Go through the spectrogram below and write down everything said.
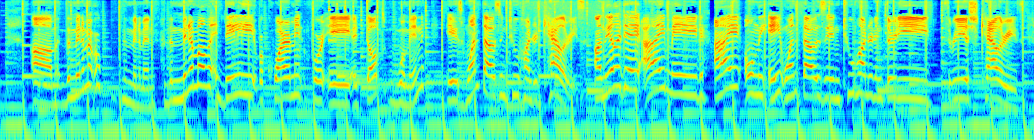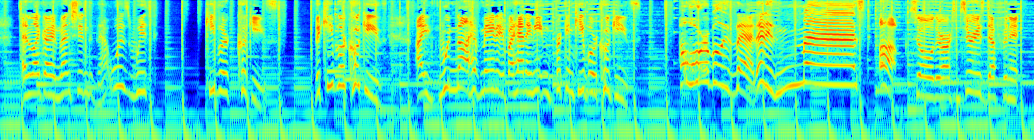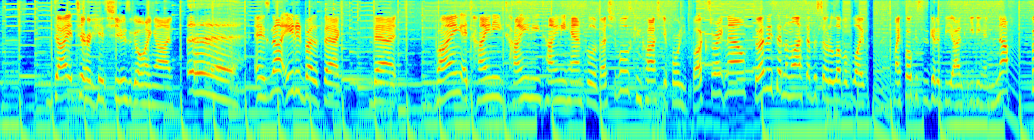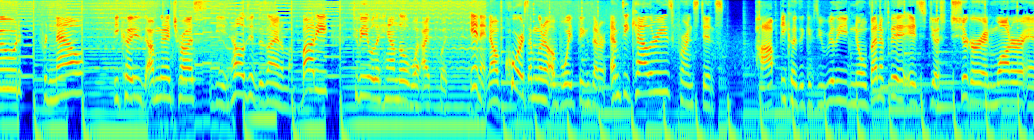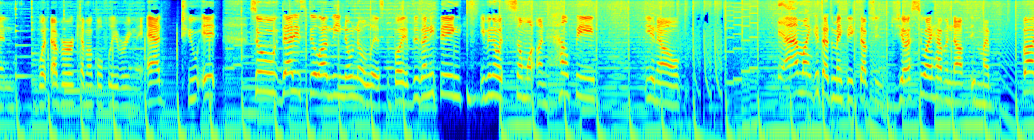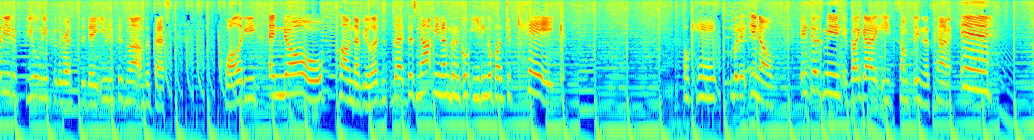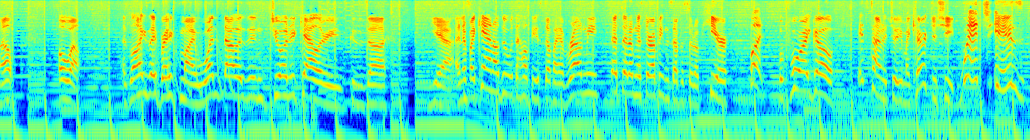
Um, the minimum, the minimum, the minimum daily requirement for a adult woman is 1,200 calories. On the other day, I made, I only ate 1,233-ish calories. And like I had mentioned, that was with Keebler cookies. The Keebler cookies! I would not have made it if I hadn't eaten freaking Keebler cookies. How horrible is that? That is messed up. So there are some serious definite dietary issues going on. Ugh. And it's not aided by the fact that buying a tiny, tiny, tiny handful of vegetables can cost you 40 bucks right now. So as I said in the last episode of Level Up Life, my focus is gonna be on eating enough food for now because I'm gonna trust the intelligent design of my body to be able to handle what I put in it. Now, of course, I'm gonna avoid things that are empty calories, for instance, pop because it gives you really no benefit. It's just sugar and water and whatever chemical flavoring they add to it. So that is still on the no no list. But if there's anything, even though it's somewhat unhealthy, you know, I might just have to make the exception just so I have enough in my body to fuel me for the rest of the day, even if it's not of the best quality. And no, Clown Nebula, that, that does not mean I'm gonna go eating a bunch of cake. Okay. But it, you know, it does mean if I gotta eat something that's kind of eh, well, oh well. As long as I break my 1,200 calories, because, uh, yeah. And if I can, I'll do it with the healthiest stuff I have around me. That said, I'm gonna start wrapping this episode up here. But before I go, it's time to show you my character sheet, which is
